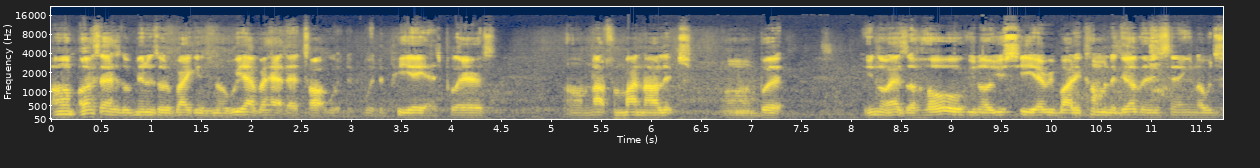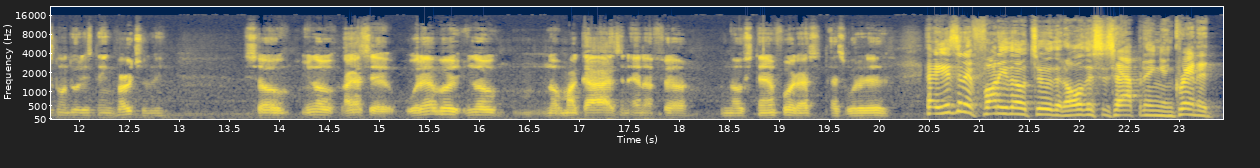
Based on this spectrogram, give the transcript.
Um, us as the Minnesota Vikings, you know, we haven't had that talk with the, with the PA as players, um, not from my knowledge. Um, but you know, as a whole, you know, you see everybody coming together and saying, you know, we're just going to do this thing virtually. So you know, like I said, whatever you know, you know, my guys in NFL, you know, stand for. That's that's what it is. Hey, isn't it funny though too that all this is happening? And granted,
